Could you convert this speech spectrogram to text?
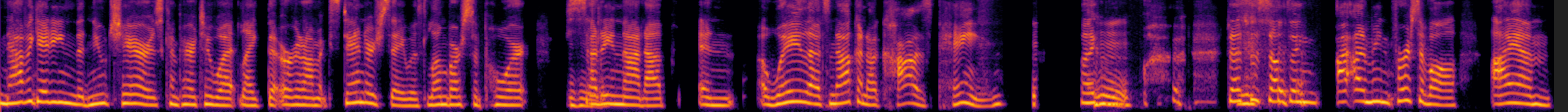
navigating the new chairs compared to what like the ergonomic standards say with lumbar support, mm-hmm. setting that up in a way that's not going to cause pain. Like, mm-hmm. this is something, I, I mean, first of all, I am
